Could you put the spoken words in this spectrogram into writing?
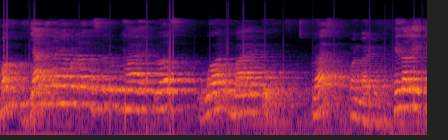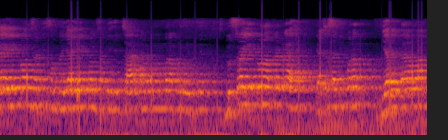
मग या ठिकाणी आपण याला कन्सिडर करू की हा आहे plus one by two plus one by two हे झालं एका इलेक्ट्रॉनसाठी समजा या इलेक्ट्रॉनसाठी हे चार क्वांटम नंबर आपण घेतले. दुसरा इलेक्ट्रॉन आपल्याकडे आहे. याच्यासाठी परत एल काय होणार?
